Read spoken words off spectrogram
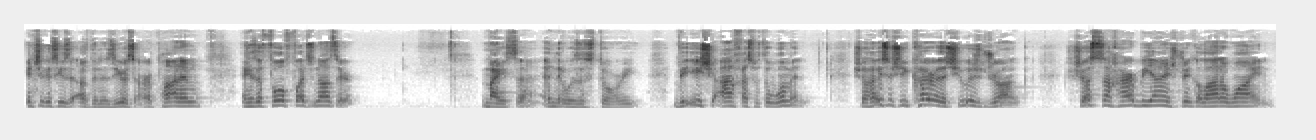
intricacies of the Naziris are upon him, and he's a full-fledged Nazir. Maisa, and there was a story, V'ish achas with a woman, Shahaisa Shikara, that she was drunk, Shasa Harbiyan, she drank a lot of wine.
